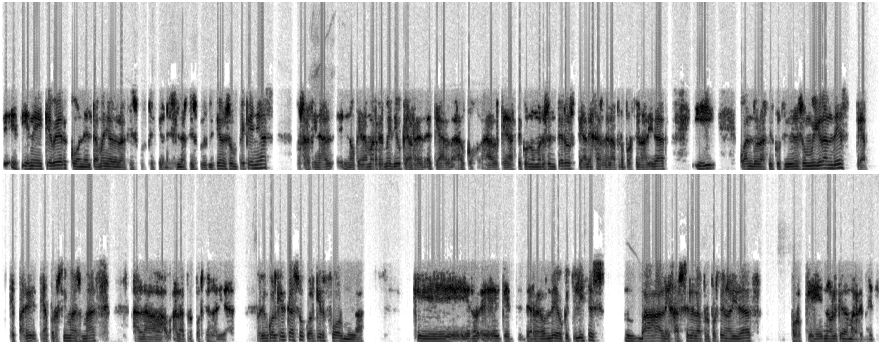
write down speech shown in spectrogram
eh, tiene que ver con el tamaño de las circunscripciones. Si las circunscripciones son pequeñas, pues al final no queda más remedio que, al, que al, al, quedarte con números enteros te alejas de la proporcionalidad y cuando las circunscripciones son muy grandes te, te, te aproximas más a la, a la proporcionalidad. Pero en cualquier caso, cualquier fórmula que, eh, que, de redondeo que utilices va a alejarse de la proporcionalidad porque no le queda más remedio.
